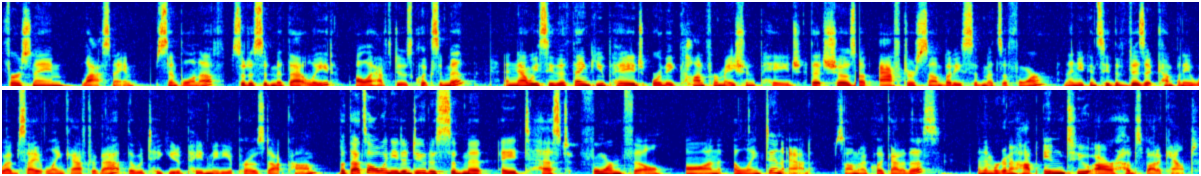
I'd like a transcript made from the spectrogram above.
first name, last name. Simple enough. So to submit that lead, all I have to do is click submit. And now we see the thank you page or the confirmation page that shows up after somebody submits a form. And then you can see the visit company website link after that that would take you to paidmediapros.com. But that's all we need to do to submit a test form fill on a LinkedIn ad. So I'm going to click out of this and then we're going to hop into our HubSpot account.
